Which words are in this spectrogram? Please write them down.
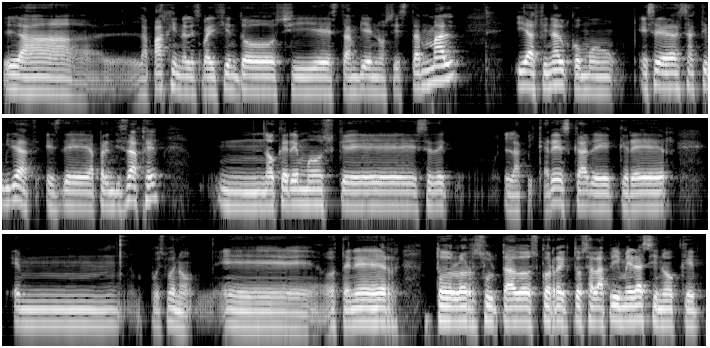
La, página les va diciendo si están bien o si están mal y al final como esa, actividad es de aprendizaje mm, no queremos que se dé la picaresca de querer em, pues bueno eh, obtener todos los resultados correctos a la primera sino que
